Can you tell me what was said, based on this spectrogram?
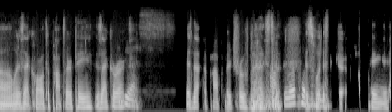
uh, what is that called? The popular opinion? Is that correct? Yes. It's not the popular truth, but it's, the, it's what is their opinion.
